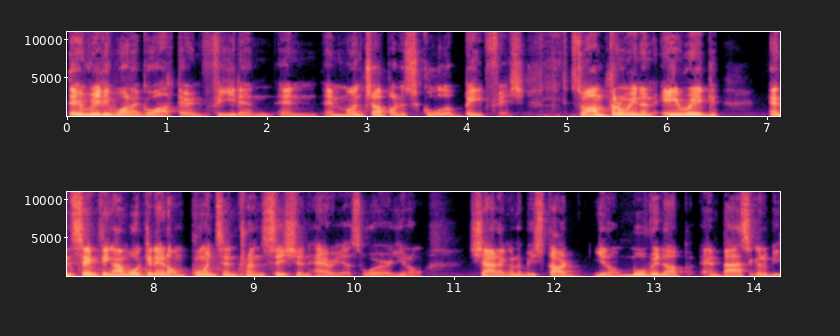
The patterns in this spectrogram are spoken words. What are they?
they really want to go out there and feed and and and munch up on a school of bait fish. So I'm throwing an A rig, and same thing. I'm working it on points and transition areas where you know shad are going to be start you know moving up, and bass are going to be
